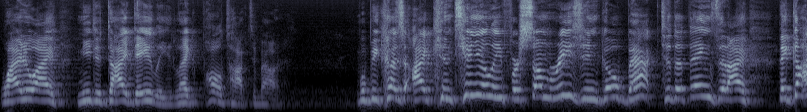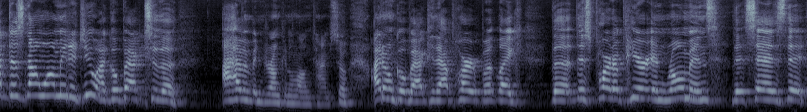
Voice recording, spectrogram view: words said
Why do I need to die daily, like Paul talked about? Well, because I continually, for some reason, go back to the things that I that God does not want me to do. I go back to the I haven't been drunk in a long time, so I don't go back to that part, but like the this part up here in Romans that says that,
